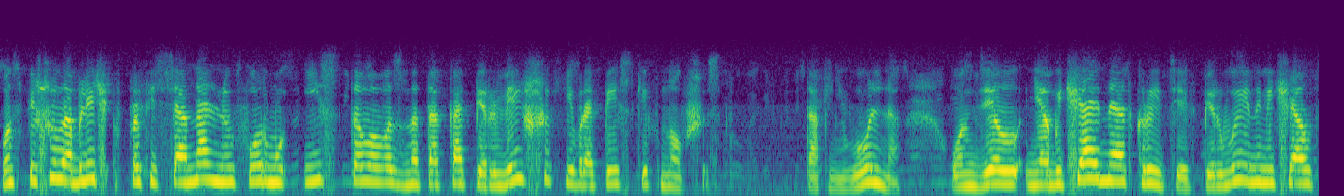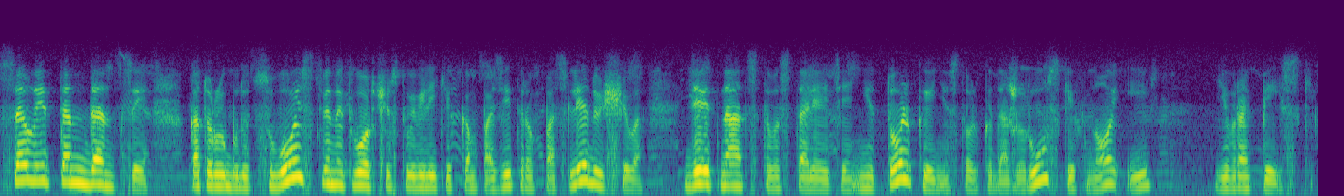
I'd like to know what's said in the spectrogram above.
он спешил облечь в профессиональную форму истового знатока первейших европейских новшеств. Так невольно он делал необычайные открытия, впервые намечал целые тенденции, которые будут свойственны творчеству великих композиторов последующего XIX столетия, не только и не столько даже русских, но и европейских.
